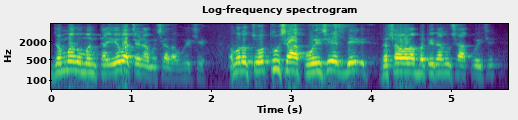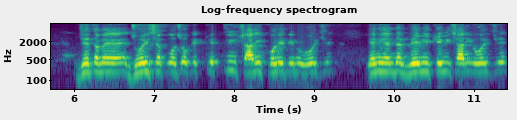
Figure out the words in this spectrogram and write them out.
જમવાનું મન થાય એવા ચણા મસાલા હોય છે. અમારો ચોથું શાક હોય છે રસાવાળા બટેટાનું શાક હોય છે. જે તમે જોઈ શકો છો કે કેટલી સારી ક્વોલિટીનું હોય છે. એની અંદર ગ્રેવી કેવી સારી હોય છે.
